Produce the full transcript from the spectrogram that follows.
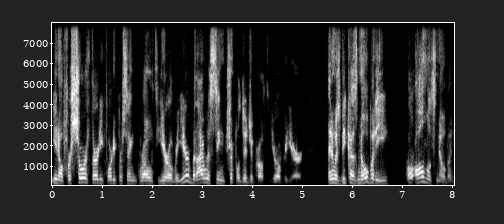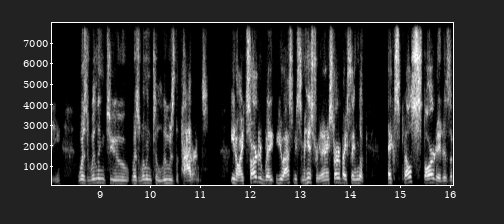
you know, for sure 30, 40% growth year over year, but I was seeing triple digit growth year over year. And it was because nobody or almost nobody was willing to was willing to lose the patterns. You know, I started by you asked me some history and I started by saying, look, XPEL started as a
